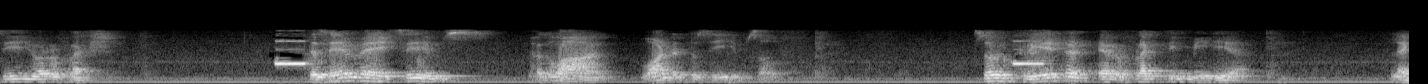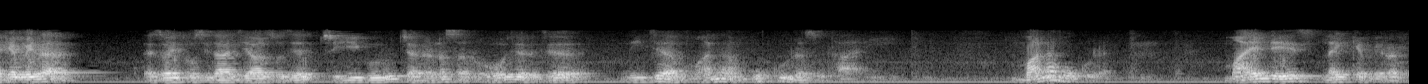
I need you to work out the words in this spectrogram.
see your reflection. The same way it seems Bhagavan wanted to see himself. So he created a reflecting media, like a mirror. Why Tulsidas also said, Sri Guru Charana Saroj Raja Nija Mana Mukura Sudhari. Mana Mukura. Mind is like a mirror.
